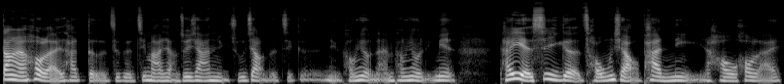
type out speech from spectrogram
当然后来她得这个金马奖最佳女主角的这个女朋友、男朋友里面。他也是一个从小叛逆，然后后来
